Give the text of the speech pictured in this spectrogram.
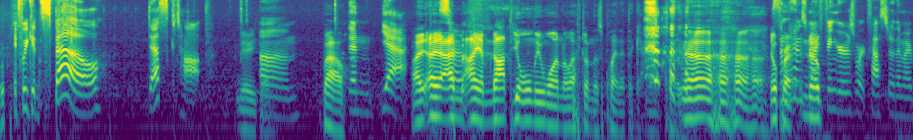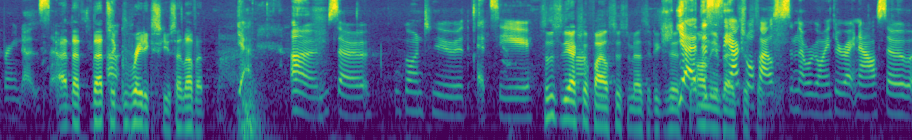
Whoops. If we could spell desktop, there you go. um, Wow. then yeah. I, I, I'm, so- I am not the only one left on this planet that can. type. no, pre- Sometimes no. my fingers work faster than my brain does. So Uh, that's that's a uh, great excuse. I love it. yeah. Um, so we'll go into Etsy. so this is the actual file system as it exists. Yeah, on this the is the actual system. file system that we're going through right now. So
